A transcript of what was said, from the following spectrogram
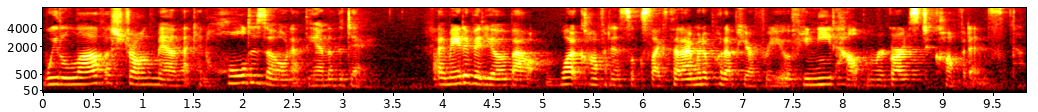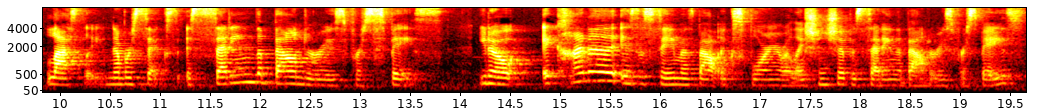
We love a strong man that can hold his own at the end of the day. I made a video about what confidence looks like that I'm going to put up here for you if you need help in regards to confidence. Lastly, number six is setting the boundaries for space. You know, it kind of is the same as about exploring a relationship is setting the boundaries for space.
